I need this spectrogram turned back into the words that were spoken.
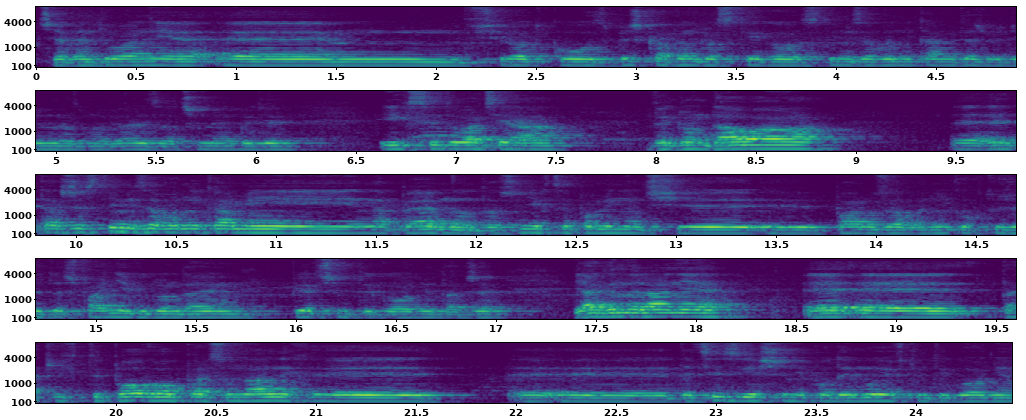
czy ewentualnie w środku Zbyszka Węgrowskiego, z tymi zawodnikami też będziemy rozmawiali, zobaczymy jak będzie ich sytuacja wyglądała. E, e, Także z tymi zawodnikami na pewno, też nie chcę pominąć e, paru zawodników, którzy też fajnie wyglądają w pierwszym tygodniu, także ja generalnie takich typowo personalnych decyzji jeszcze nie podejmuję w tym tygodniu.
